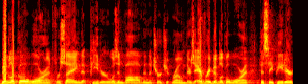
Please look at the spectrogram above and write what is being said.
biblical warrant for saying that Peter was involved in the church at Rome. There's every biblical warrant to see Peter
